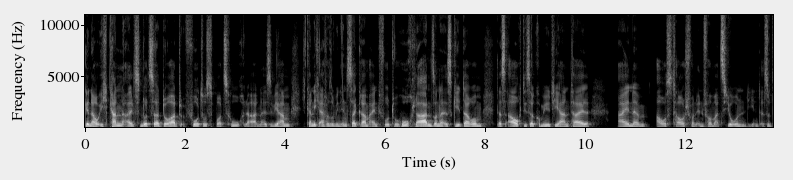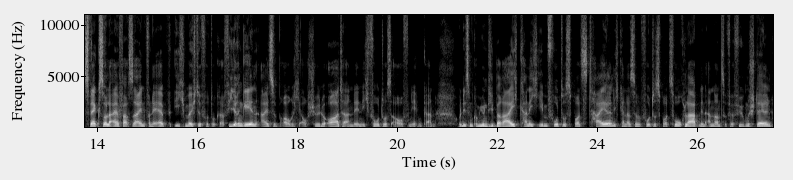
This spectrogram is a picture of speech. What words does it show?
Genau, ich kann als Nutzer dort Fotospots hochladen. Also wir haben, ich kann nicht einfach so wie in Instagram ein Foto hochladen, sondern es geht darum, dass auch dieser Community-Anteil einem Austausch von Informationen dient. Also Zweck soll einfach sein von der App, ich möchte fotografieren gehen, also brauche ich auch schöne Orte, an denen ich Fotos aufnehmen kann. Und in diesem Community-Bereich kann ich eben Fotospots teilen, ich kann also Fotospots hochladen, den anderen zur Verfügung stellen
